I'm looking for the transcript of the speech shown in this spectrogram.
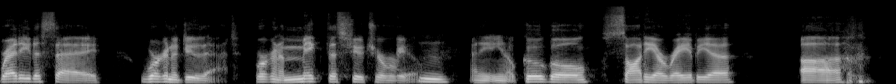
ready to say, We're gonna do that. We're gonna make this future real Mm. and you know Google, Saudi Arabia, uh,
